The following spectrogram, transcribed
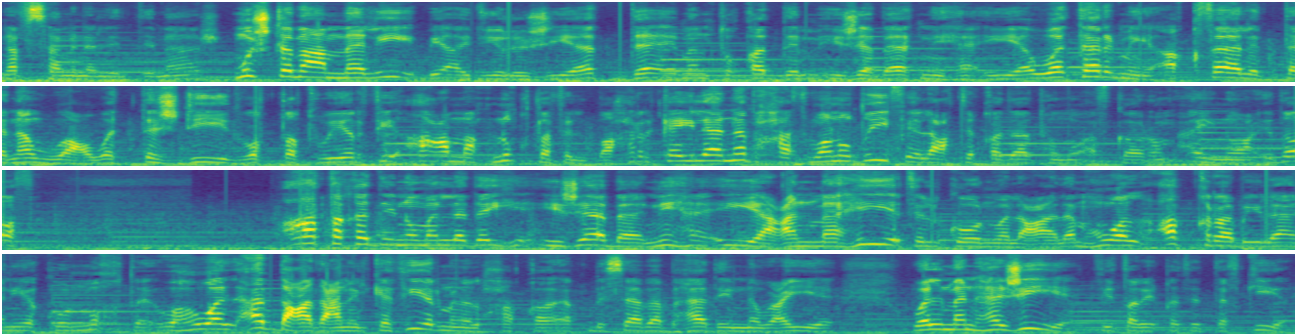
نفسها من الاندماج؟ مجتمع مليء بأيديولوجيات دائما تقدم إجابات نهائية وترمي أقفال التنوع والتجديد والتطوير في أعمق نقطة في البحر كي لا نبحث ونضيف إلى اعتقاداتهم وأفكارهم أي نوع إضافة. أعتقد أنه من لديه إجابة نهائية عن ماهية الكون والعالم هو الأقرب إلى أن يكون مخطئ وهو الأبعد عن الكثير من الحقائق بسبب هذه النوعية والمنهجية في طريقة التفكير.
